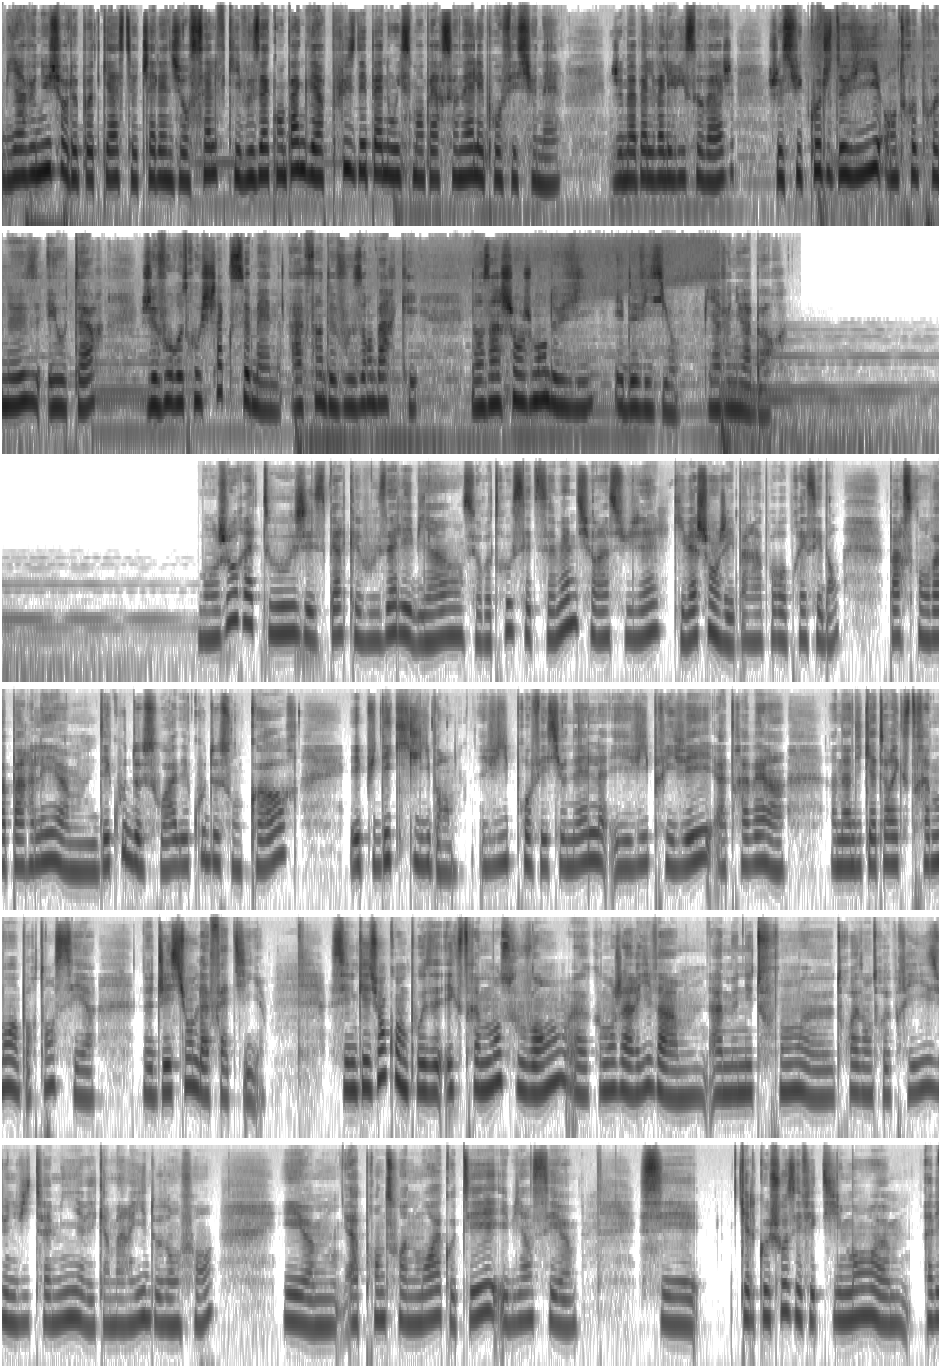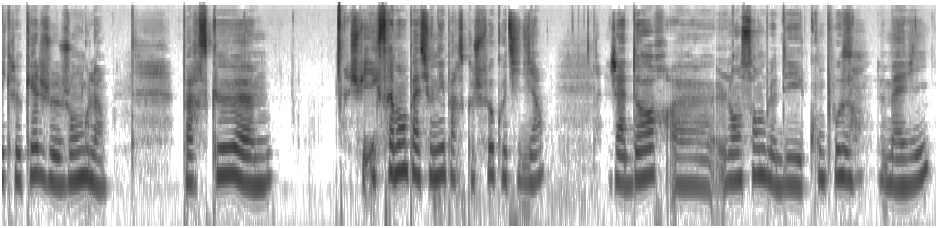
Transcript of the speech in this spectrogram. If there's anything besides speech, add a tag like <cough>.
Bienvenue sur le podcast Challenge Yourself qui vous accompagne vers plus d'épanouissement personnel et professionnel. Je m'appelle Valérie Sauvage, je suis coach de vie, entrepreneuse et auteur. Je vous retrouve chaque semaine afin de vous embarquer dans un changement de vie et de vision. Bienvenue à bord. Bonjour à tous, j'espère que vous allez bien. On se retrouve cette semaine sur un sujet qui va changer par rapport au précédent parce qu'on va parler euh, d'écoute de soi, d'écoute de son corps et puis d'équilibre, vie professionnelle et vie privée à travers un, indicateur extrêmement important, c'est euh, notre gestion de la fatigue. C'est une question qu'on me pose extrêmement souvent, euh, comment j'arrive à, mener de front trois entreprises, une vie de famille avec un mari, deux enfants et à prendre soin de moi à côté, eh bien c'est c'est quelque chose effectivement avec lequel je jongle parce que euh, je suis extrêmement passionnée par ce que je fais au quotidien. J'adore euh, l'ensemble des <laughs> composants de ma vie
